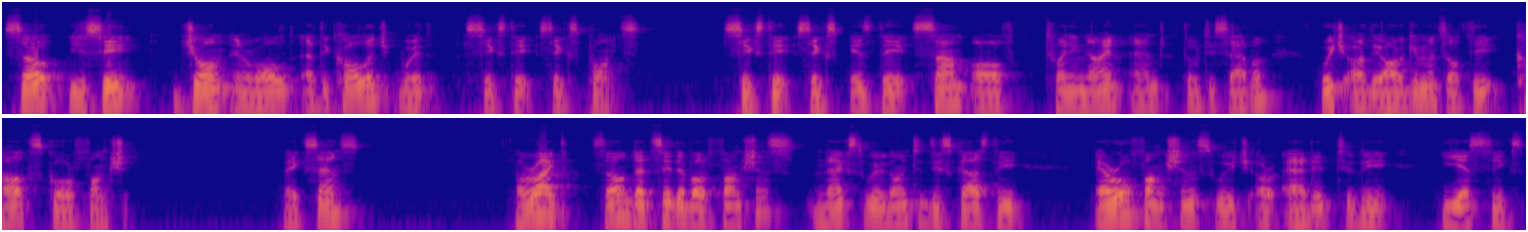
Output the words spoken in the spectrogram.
So you see John enrolled at the college with 66 points. 66 is the sum of 29 and 37, which are the arguments of the calc score function. Make sense? Alright, so that's it about functions. Next we're going to discuss the arrow functions which are added to the ES6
